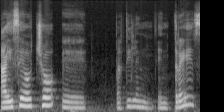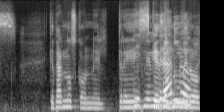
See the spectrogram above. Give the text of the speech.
a ese 8 eh, partirle en, en 3, quedarnos con el 3, que es el número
